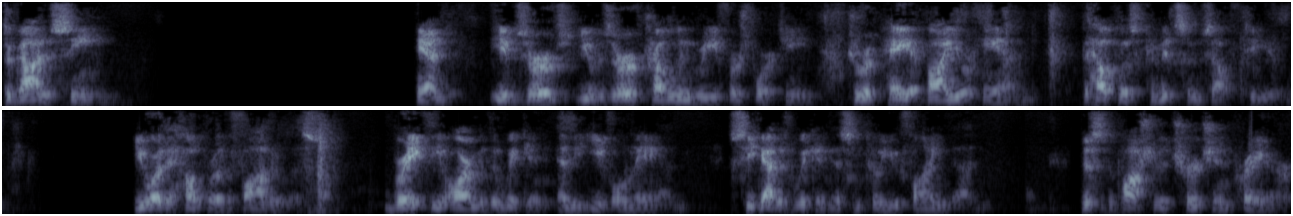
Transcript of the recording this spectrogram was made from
so God is seen. And he observes, you observe trouble and grief, verse 14, to repay it by your hand. The helpless commits himself to you. You are the helper of the fatherless. Break the arm of the wicked and the evil man. Seek out his wickedness until you find none. This is the posture of the church in prayer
